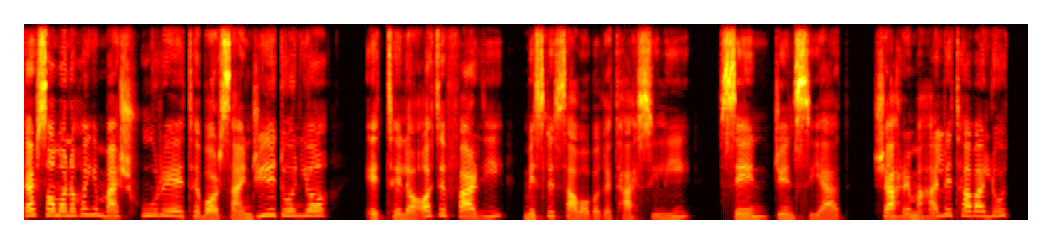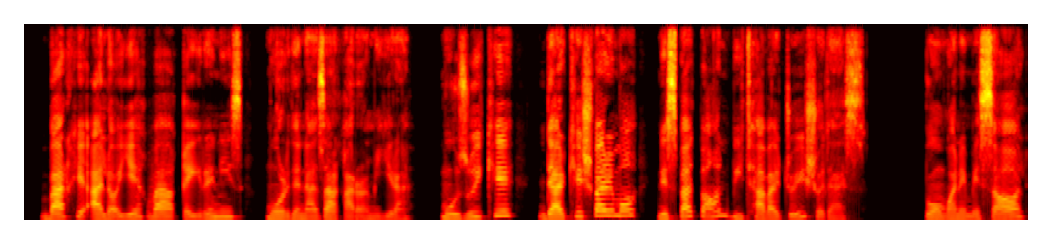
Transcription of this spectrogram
در سامانه های مشهور اعتبارسنجی دنیا، اطلاعات فردی مثل سوابق تحصیلی، سن، جنسیت، شهر محل تولد، برخی علایق و غیره نیز مورد نظر قرار می گیرند. موضوعی که در کشور ما نسبت به آن بیتوجهی شده است. به عنوان مثال،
